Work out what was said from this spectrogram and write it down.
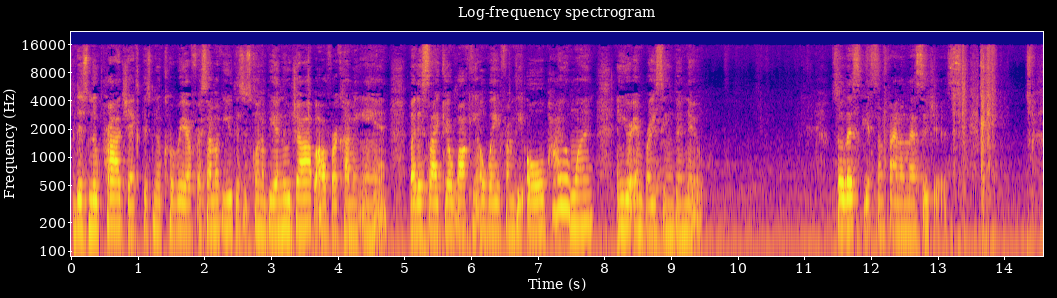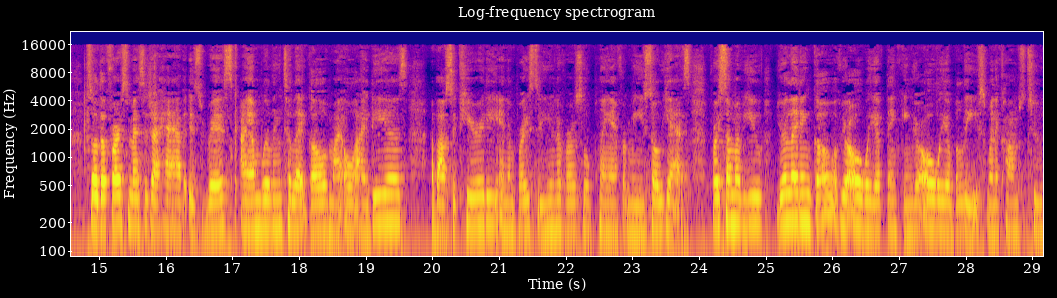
this new project, this new career. For some of you, this is going to be a new job offer coming in. But it's like you're walking away from the old pile one and you're embracing the new. So let's get some final messages. So the first message I have is risk. I am willing to let go of my old ideas about security and embrace the universal plan for me. So yes, for some of you, you're letting go of your old way of thinking, your old way of beliefs when it comes to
